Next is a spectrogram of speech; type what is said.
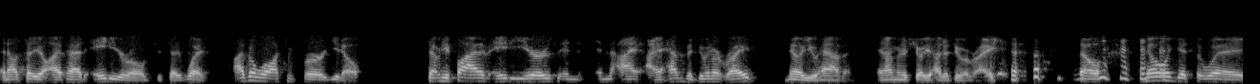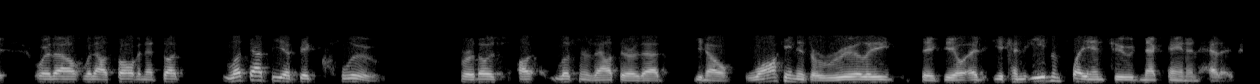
And I'll tell you, I've had 80 year olds who said, wait, I've been walking for, you know, 75, 80 years and, and I, I haven't been doing it right. No, you haven't. And I'm going to show you how to do it right. so no one gets away without, without solving it. So let that be a big clue for those uh, listeners out there that, you know, walking is a really big deal. It, it can even play into neck pain and headaches.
